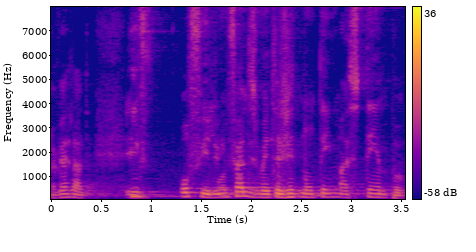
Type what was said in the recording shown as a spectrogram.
É verdade. Ô filho, infelizmente a gente não tem mais tempo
